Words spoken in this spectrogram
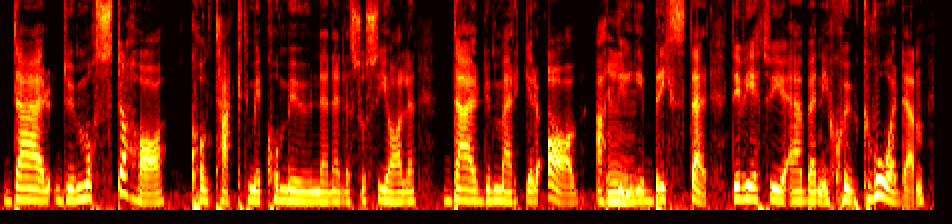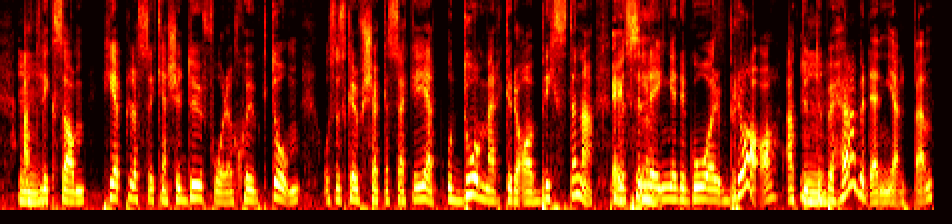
där du måste ha kontakt med kommunen eller socialen där du märker av att det är brister. Det vet vi ju även i sjukvården. Att liksom helt plötsligt kanske du får en sjukdom och så ska du försöka söka hjälp och då märker du av bristerna. Men så Exakt. länge det går bra, att du inte behöver den hjälpen,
